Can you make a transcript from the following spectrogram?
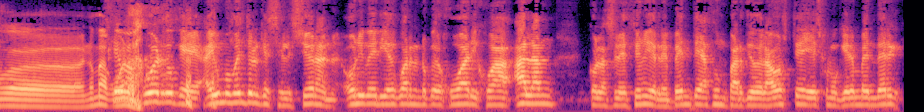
eh, no me Es que me acuerdo. acuerdo que hay un momento en el que se lesionan Oliver y Ed Warner no pueden jugar y juega Alan con la selección y de repente hace un partido de la hostia y es como quieren vender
